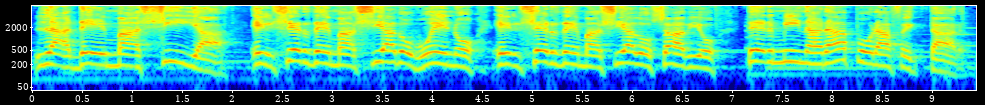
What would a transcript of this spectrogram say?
la demasía, el ser demasiado bueno, el ser demasiado sabio, terminará por afectar.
